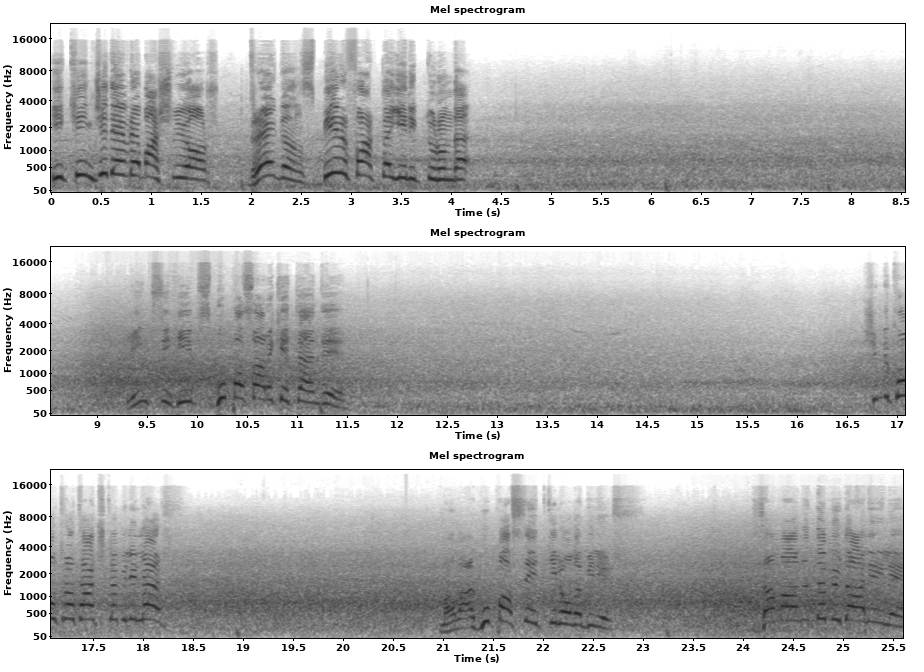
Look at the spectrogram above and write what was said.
İkinci devre başlıyor. Dragons bir farkla yenik durumda. Lindsey Hibbs bu pası hareketlendi. Şimdi kontratağa çıkabilirler. Malar bu pasta etkili olabilir. Zamanında müdahaleyle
